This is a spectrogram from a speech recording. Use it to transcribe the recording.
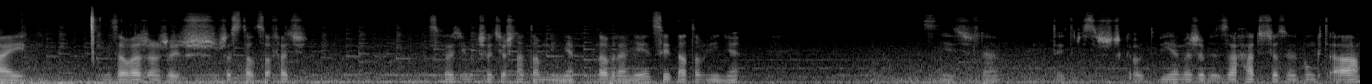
Aj, nie zauważyłem, że już przestał cofać. Czy chociaż na tą linię. Dobra, mniej więcej na tą linię. Więc nie jest źle. Tutaj teraz troszeczkę odbijemy, żeby zahaczyć o ten punkt A.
